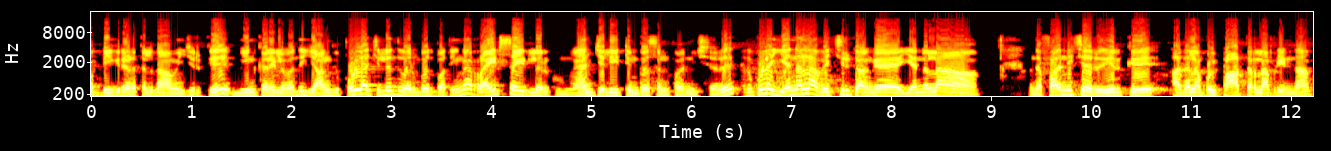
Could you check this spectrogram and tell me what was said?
அப்படிங்கிற இடத்துல தான் அமைஞ்சிருக்கு. மீன்கரையில வந்து அங்கு பொள்ளாச்சியிலிருந்து வரும்போது பாத்தீங்கன்னா ரைட் சைடுல இருக்குங்க. அஞ்சலி டிம்பர்ஸ் அண்ட் ஃபர்னிச்சர் அதுக்குள்ள என்னெல்லாம் வச்சிருக்காங்க? என்னெல்லாம் அந்த ஃபர்னிச்சர் இருக்கு? அதெல்லாம் போய் பாத்திரலாம் அப்படின்னு தான்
